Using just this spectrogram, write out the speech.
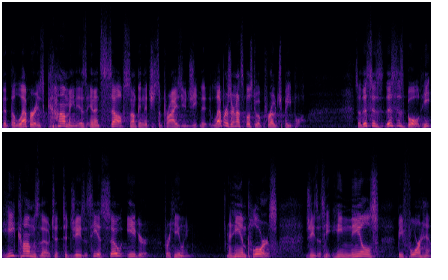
that the leper is coming is in itself something that should surprise you. G- lepers are not supposed to approach people. So this is, this is bold. He, he comes, though, to, to Jesus. He is so eager for healing. And he implores Jesus. He, he kneels before him.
